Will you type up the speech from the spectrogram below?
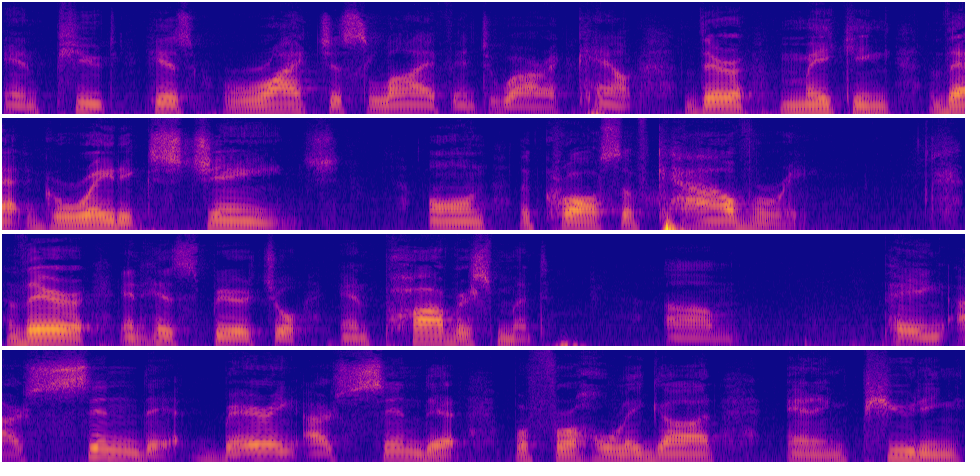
impute his righteous life into our account. They're making that great exchange on the cross of Calvary. There, in his spiritual impoverishment, um, paying our sin debt, bearing our sin debt before holy God, and imputing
